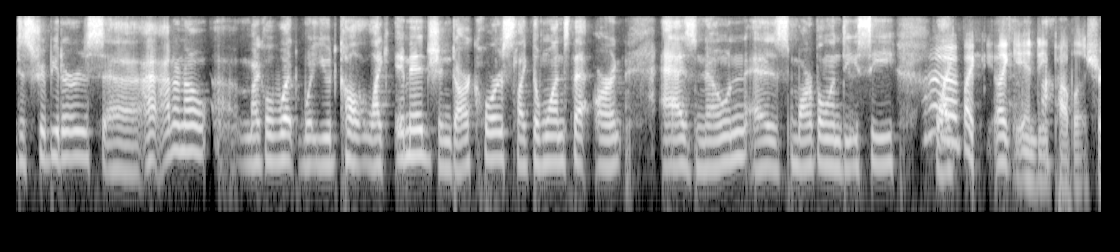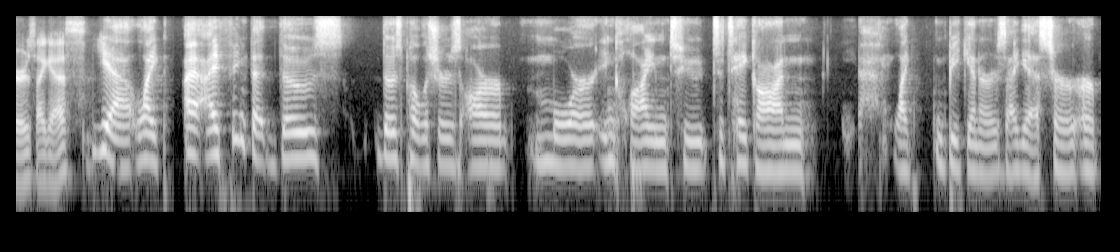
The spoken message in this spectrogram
distributors uh, I, I don't know uh, Michael what what you'd call it, like Image and Dark Horse like the ones that aren't as known as Marvel and DC like Like- like, like indie publishers i guess. Yeah like I, I think that those those publishers are more inclined to to take on like beginners i guess or or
